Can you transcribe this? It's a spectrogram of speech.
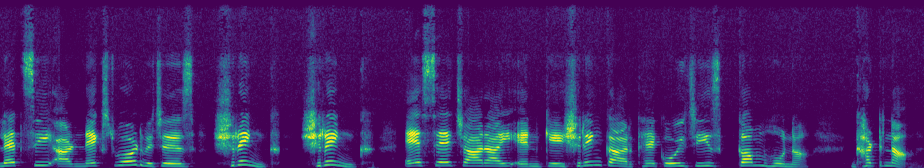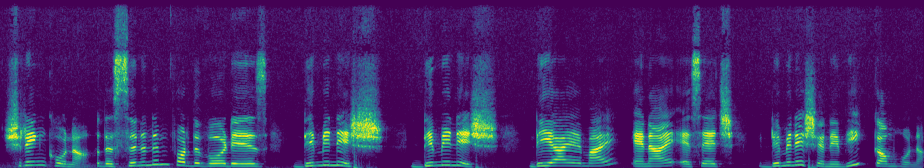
let's see our next word which is shrink shrink S H R I N K shrink का अर्थ है कोई चीज़ कम होना, घटना श्रिंक होना. The synonym for the word is diminish diminish D I M I N I S H diminish यानी भी कम होना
